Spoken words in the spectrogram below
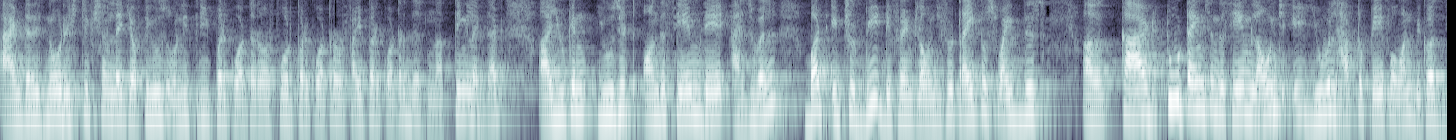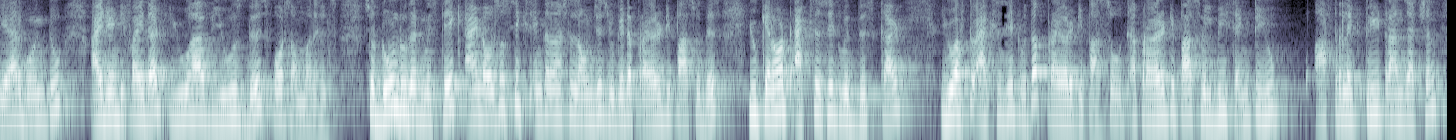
and there is no restriction like you have to use only three per quarter or four per quarter or five per quarter. There's nothing like that. Uh, you can use it on the same day as well, but it should be different lounge. If you try to swipe this uh, card two times in the same lounge, you will have to pay for one because they are going to identify that you have used this for someone else. So don't do that mistake. And also six international lounges, you get a priority pass with this. You cannot access it with this card. You have to access it with a priority pass. So a priority pass will be sent to you after like three transaction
